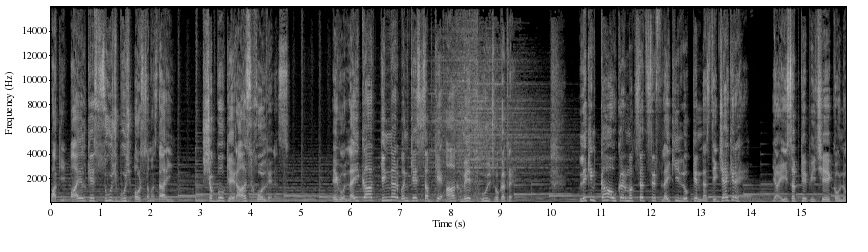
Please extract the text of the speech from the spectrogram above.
बाकी पायल के सूझबूझ और समझदारी शब्बो के राज खोल देलस। एगो लइका किन्नर बन के सबके आँख में धूल झोंकत रहे। लेकिन का ओकर मकसद सिर्फ़ लड़की लोग के नज़दीक जाए के रहे, या ई सब के पीछे कोनो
